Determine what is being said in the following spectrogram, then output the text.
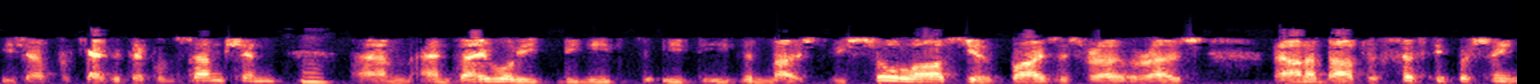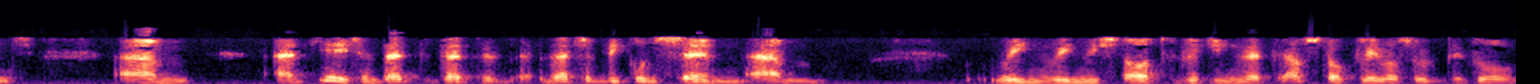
is our per capita consumption, Mm. um, and they will eat, be need to eat, eat the most. We saw last year prices ro- rose around about with 50 percent. Um, and yes, and that that that's a big concern. Um, when when we start looking that our stock levels will, will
